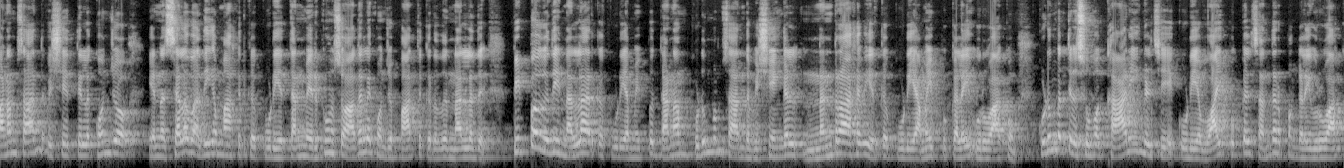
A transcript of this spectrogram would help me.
பணம் சார்ந்த விஷயத்தில் கொஞ்சம் என்ன செலவு அதிகமாக இருக்கக்கூடிய தன்மை இருக்கும். ஸோ அதில் கொஞ்சம் பார்த்துக்கிறது நல்லது. பிற்பகுதி நல்லா இருக்கக்கூடிய அமைப்பு தனம் குடும்பம் சார்ந்த விஷயங்கள் நன்றாகவே இருக்கக்கூடிய அமைப்புகளை உருவாக்கும். குடும்பத்தில் சுப காரியங்கள் செய்யக்கூடிய வாய்ப்புகள் சந்தர்ப்பங்களை உருவாக்கும்.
